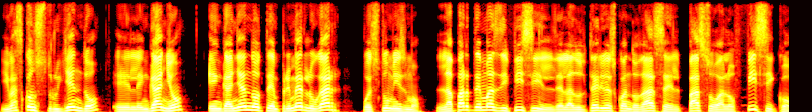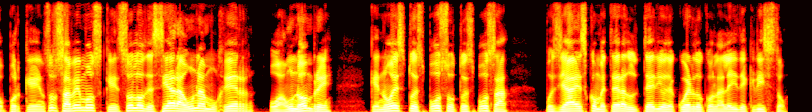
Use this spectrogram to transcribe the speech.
y vas construyendo el engaño, engañándote en primer lugar, pues tú mismo. La parte más difícil del adulterio es cuando das el paso a lo físico, porque nosotros sabemos que solo desear a una mujer o a un hombre que no es tu esposo o tu esposa, pues ya es cometer adulterio de acuerdo con la ley de Cristo.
